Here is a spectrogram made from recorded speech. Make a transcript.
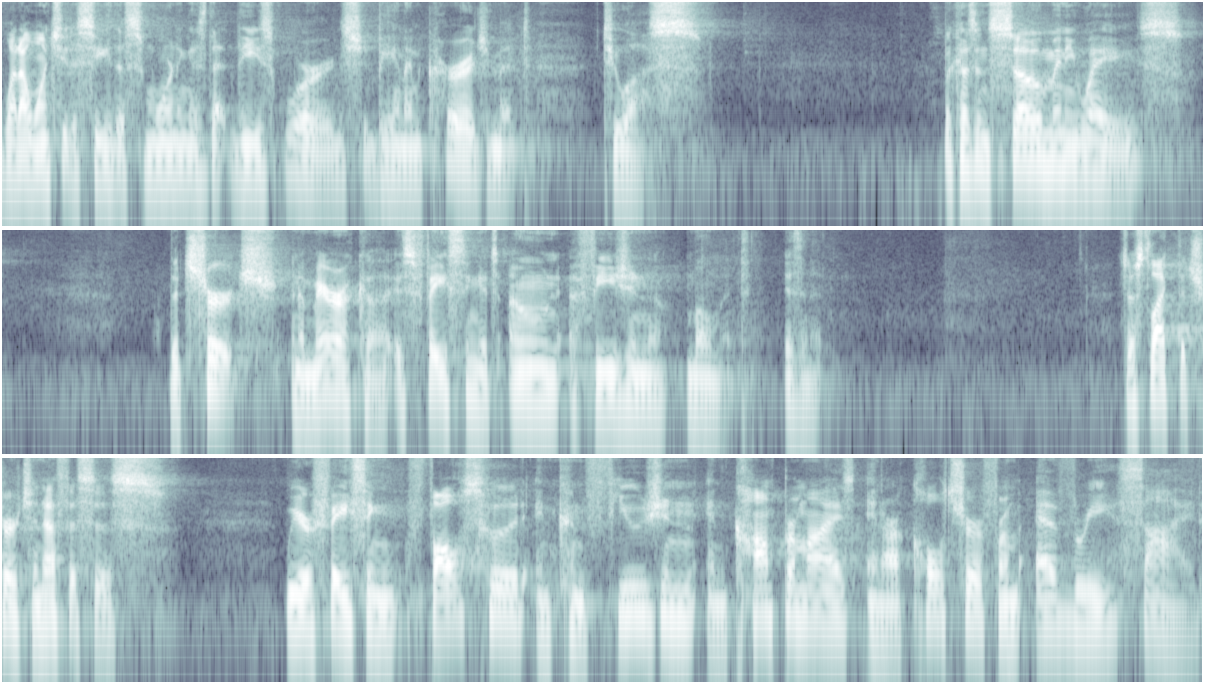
What I want you to see this morning is that these words should be an encouragement to us. Because in so many ways, the church in America is facing its own Ephesian moment, isn't it? Just like the church in Ephesus, we are facing falsehood and confusion and compromise in our culture from every side.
